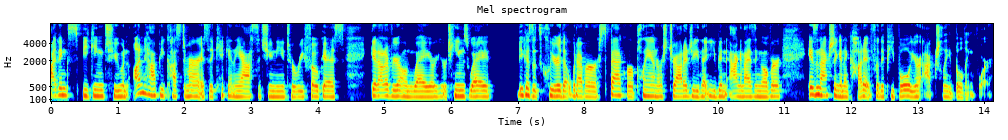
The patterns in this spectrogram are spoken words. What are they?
I think speaking to an unhappy customer is the kick in the ass that you need to refocus, get out of your own way or your team's way, because it's clear that whatever spec or plan or strategy that you've been agonizing over isn't actually going to cut it for the people you're actually building for.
